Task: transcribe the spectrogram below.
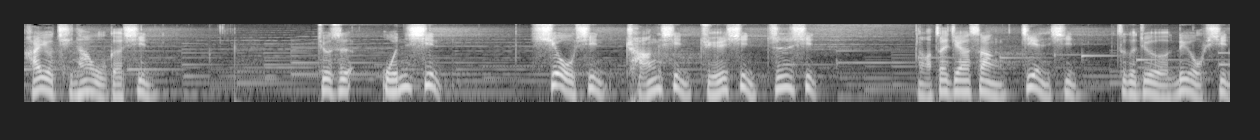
还有其他五个性，就是闻性、嗅性、尝性、觉性、知性，啊，再加上见性，这个就有六性。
